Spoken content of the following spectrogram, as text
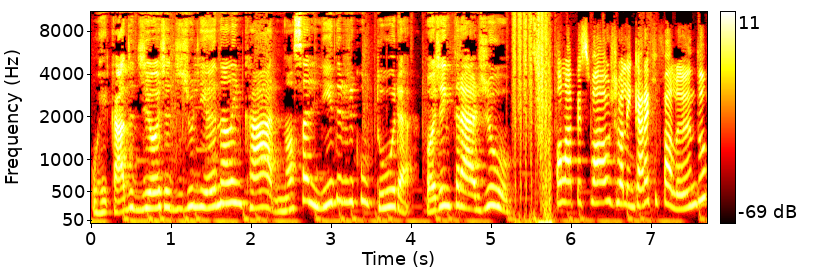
O recado de hoje é de Juliana Alencar, nossa líder de cultura. Pode entrar, Ju! Olá, pessoal, Ju Alencar aqui falando.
